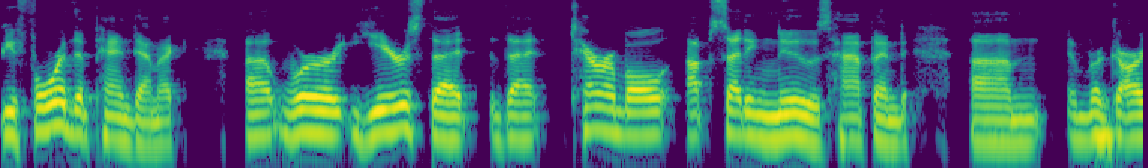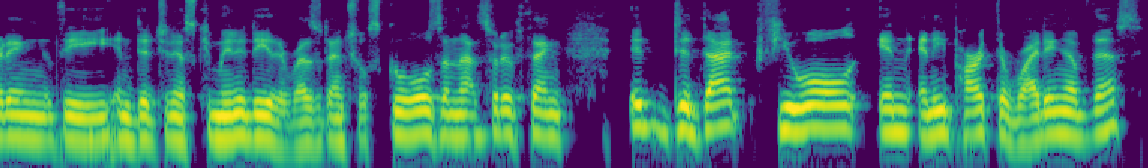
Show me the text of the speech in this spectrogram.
before the pandemic, uh, were years that that terrible, upsetting news happened um, regarding the indigenous community, the residential schools, and that sort of thing. It, did that fuel in any part the writing of this?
